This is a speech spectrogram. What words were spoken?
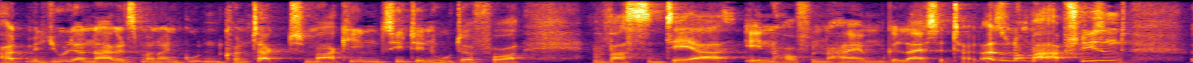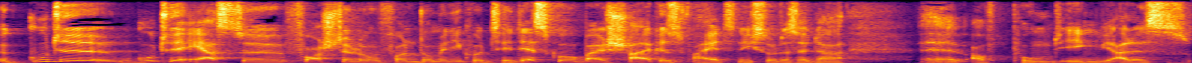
hat mit Julian Nagelsmann einen guten Kontakt, mag ihn, zieht den Hut davor, was der in Hoffenheim geleistet hat. Also nochmal abschließend, äh, gute, gute erste Vorstellung von Domenico Tedesco bei Schalke. Es war jetzt nicht so, dass er da äh, auf Punkt irgendwie alles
